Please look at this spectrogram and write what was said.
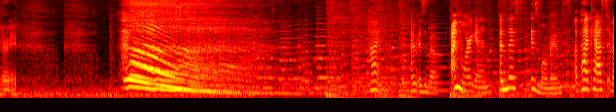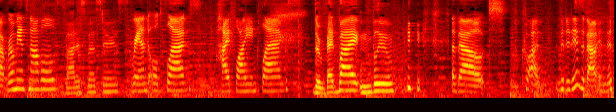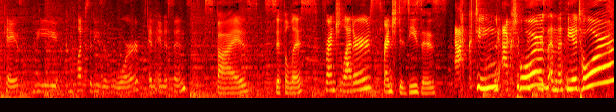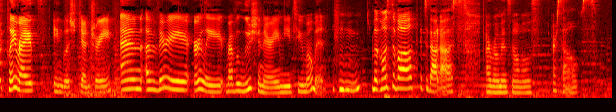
right. Hi, I'm Isabeau, I'm Morgan, and this is Womance, a podcast about romance novels, Bodice Busters, grand old flags, high flying flags, the red, white, and blue. about, oh God, that it is about, in this case, the complexities of war and innocence, Spies, syphilis, French letters, French diseases, acting, actors, and the theater, playwrights, English gentry. and a very early revolutionary Me Too moment. But most of all, it's about us, Our romance novels. ourselves.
